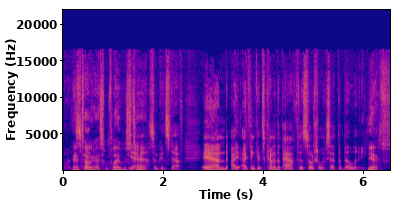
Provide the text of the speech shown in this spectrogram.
ones yeah. Tony got some flavors yeah, too. some good stuff. And I, I think it's kind of the path to social acceptability Yes.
